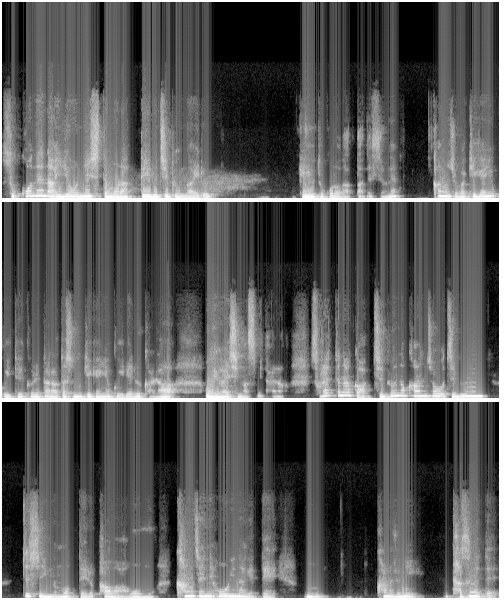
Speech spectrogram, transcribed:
損ねないようにしてもらっている自分がいるっていうところだったんですよね。彼女が機嫌よくいてくれたら私も機嫌よく入れるからお願いしますみたいな。それってなんか自分の感情、自分自身の持っているパワーをもう完全に放り投げて、もう彼女に尋ねて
